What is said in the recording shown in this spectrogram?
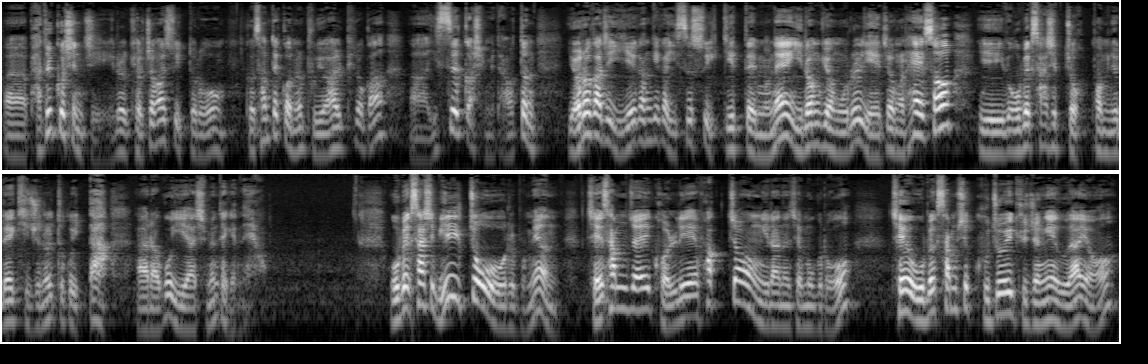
어, 받을 것인지를 결정할 수 있도록 그 선택권을 부여할 필요가 어, 있을 것입니다. 어떤 여러 가지 이해관계가 있을 수 있기 때문에 이런 경우를 예정을 해서 이 540조 법률의 기준을 두고 있다라고 이해하시면 되겠네요. 541조를 보면 제3자의 권리의 확정이라는 제목으로 제539조의 규정에 의하여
